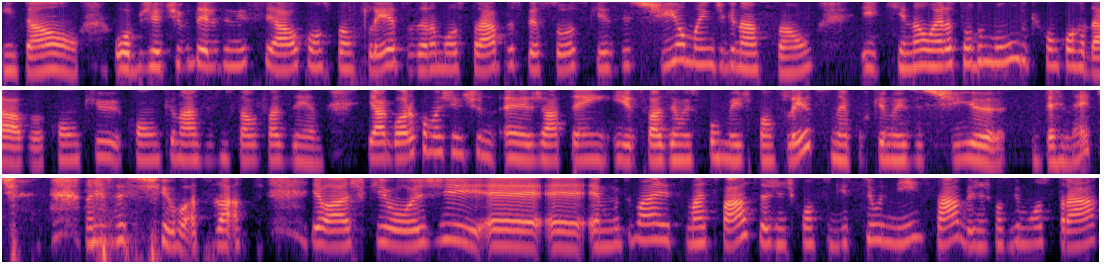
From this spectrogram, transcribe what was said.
Então, o objetivo deles inicial com os panfletos era mostrar para as pessoas que existia uma indignação e que não era todo mundo que concordava com o que, com o, que o nazismo estava fazendo. E agora, como a gente é, já tem, e eles faziam isso por meio de panfletos, né? Porque não existia internet, não existia o WhatsApp. Eu acho que hoje é, é, é, muito mais, mais fácil a gente conseguir se unir, sabe? A gente conseguir mostrar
